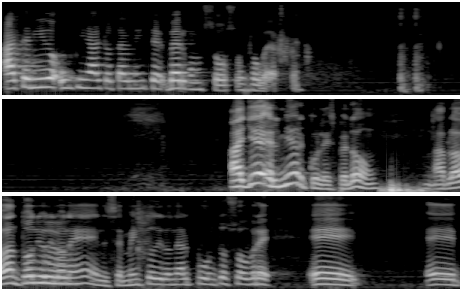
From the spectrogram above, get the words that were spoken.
ha tenido un final totalmente vergonzoso, Roberto. Ayer, el miércoles, perdón, Hablaba Antonio Diloné en el segmento Diloné al punto sobre eh, eh,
